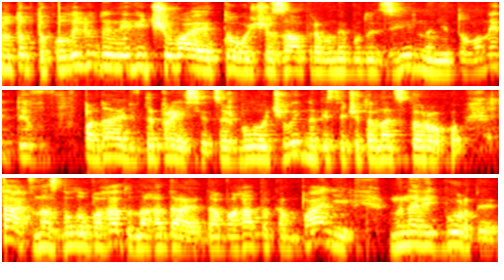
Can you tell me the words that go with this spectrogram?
Ну тобто, коли люди не відчувають того, що завтра вони будуть звільнені, то вони впадають в депресію. Це ж було очевидно після 2014 року. Так, в нас було багато, нагадаю, да, багато кампаній. Ми навіть борди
